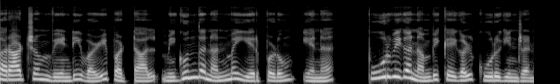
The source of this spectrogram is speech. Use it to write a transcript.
கராட்சம் வேண்டி வழிபட்டால் மிகுந்த நன்மை ஏற்படும் என பூர்வீக நம்பிக்கைகள் கூறுகின்றன.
